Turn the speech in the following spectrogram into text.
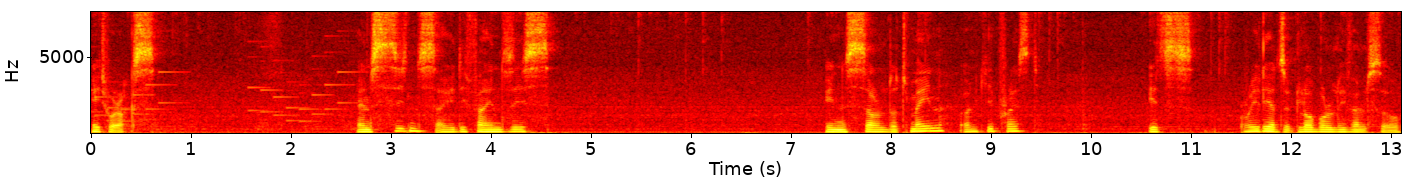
it works and since I defined this in sol.main on key pressed it's really at the global level so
